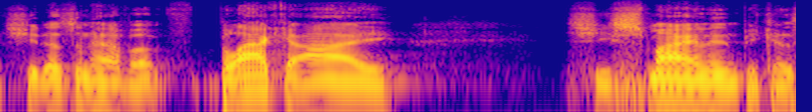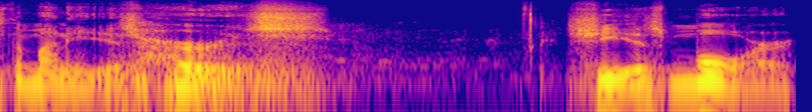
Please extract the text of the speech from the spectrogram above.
She doesn't have a black eye. She's smiling because the money is hers. She is more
